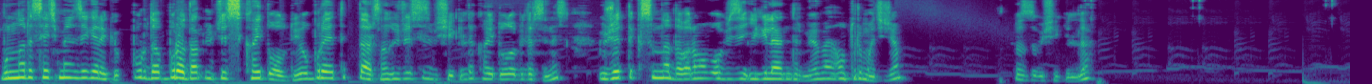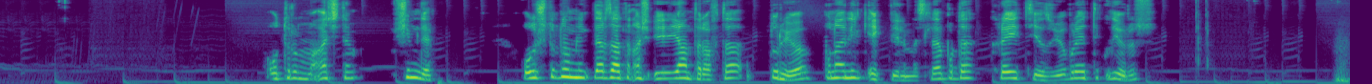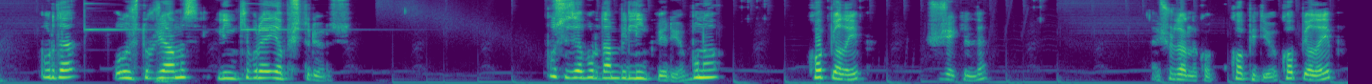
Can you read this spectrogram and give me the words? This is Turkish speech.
Bunları seçmenize gerek yok. Burada buradan ücretsiz kayıt ol diyor. Buraya tıklarsanız ücretsiz bir şekilde kayıt olabilirsiniz. Ücretli kısımlar da var ama o bizi ilgilendirmiyor. Ben oturum açacağım. Hızlı bir şekilde. Oturumu açtım. Şimdi oluşturduğum linkler zaten e, yan tarafta duruyor. Buna link ekleyelim mesela. Burada create yazıyor. Buraya tıklıyoruz. Burada oluşturacağımız linki buraya yapıştırıyoruz. Bu size buradan bir link veriyor. Bunu kopyalayıp şu şekilde yani şuradan da kop copy diyor. Kopyalayıp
